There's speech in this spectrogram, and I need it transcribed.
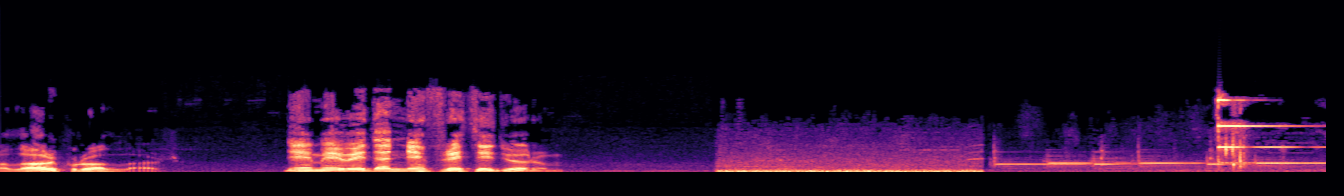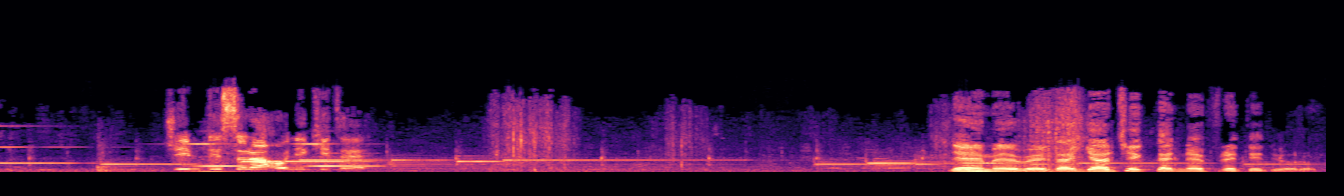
Kurallar kurallar. DMV'den nefret ediyorum. Şimdi sıra 12'de. DMV'den gerçekten nefret ediyorum.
